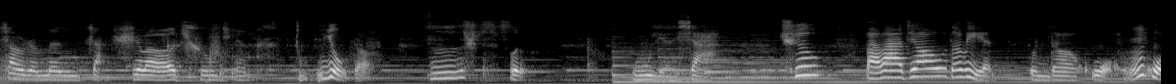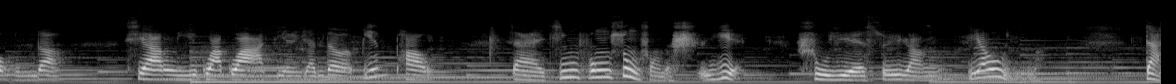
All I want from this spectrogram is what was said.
向人们展示了秋天。独有的姿色。屋檐下，秋把辣椒的脸吻得火红火红的，像一挂挂点燃的鞭炮。在金风送爽的十月，树叶虽然凋零了，但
